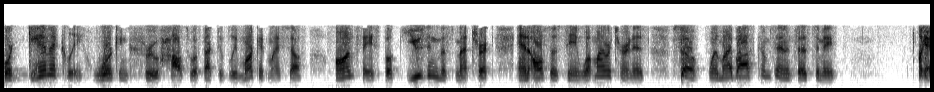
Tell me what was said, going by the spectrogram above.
organically working through how to effectively market myself on Facebook using this metric and also seeing what my return is. So when my boss comes in and says to me, okay,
